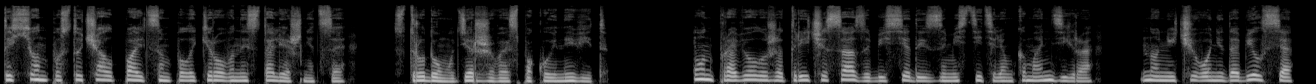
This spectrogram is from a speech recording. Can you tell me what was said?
Тэхён постучал пальцем по лакированной столешнице — с трудом удерживая спокойный вид. Он провел уже три часа за беседой с заместителем командира, но ничего не добился,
